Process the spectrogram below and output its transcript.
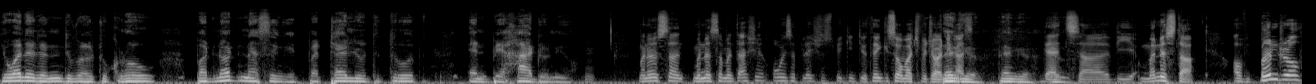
He wanted an individual to grow, but not nursing it, but tell you the truth and be hard on you. Minister, Minister Mantashe, always a pleasure speaking to you. Thank you so much for joining Thank us. you. Thank you. That's uh, the Minister of Mineral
